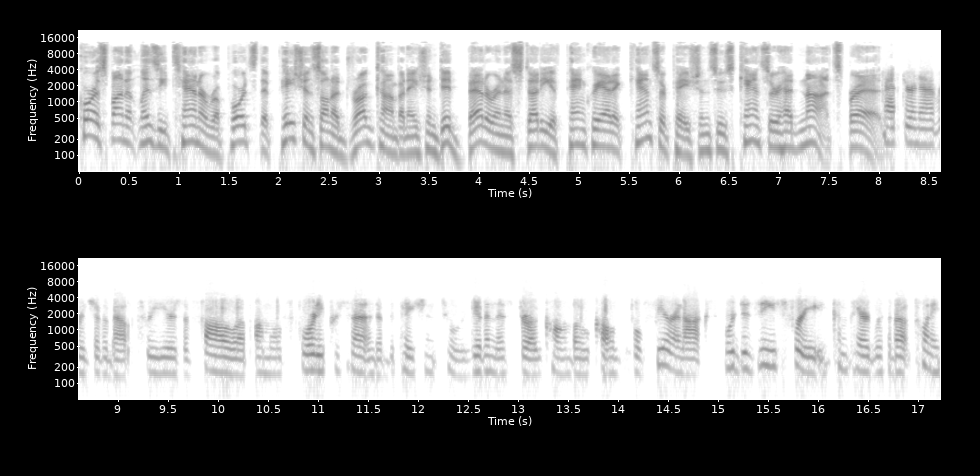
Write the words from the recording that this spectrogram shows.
Correspondent Lindsey Tanner reports that patients on a drug combination did better in a study of pancreatic cancer patients whose cancer had not spread. After an average of about three years of follow up, almost 40% of the patients who were given this drug combo called FOLFIRINOX were disease free compared with about 20%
